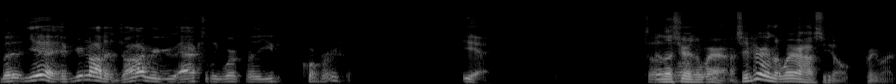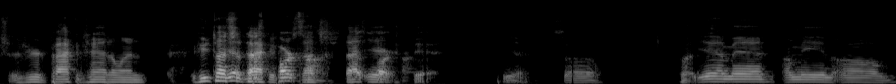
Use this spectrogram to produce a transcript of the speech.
But yeah, if you're not a driver, you actually work for the corporation. yeah, So unless you're in the warehouse. If you're in the warehouse, you don't pretty much. If you're package handling, if you touch Yeah, the that's package, part-time. that's That's yeah, part-time. Yeah, Yeah. So But- yeah, man. I mean, um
